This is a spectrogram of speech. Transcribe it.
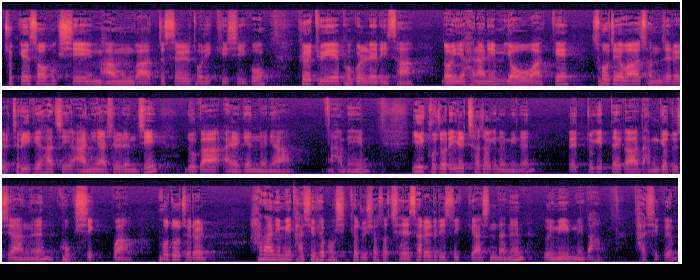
주께서 혹시 마음과 뜻을 돌이키시고 그 뒤에 복을 내리사 너희 하나님 여호와께 소제와 전제를 드리게 하지 아니하실는지 누가 알겠느냐 아멘. 이 구절의 일차적인 의미는 메뚜기 떼가 남겨두지 않는 곡식과 포도주를 하나님이 다시 회복시켜 주셔서 제사를 드릴 수 있게 하신다는 의미입니다. 다시금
